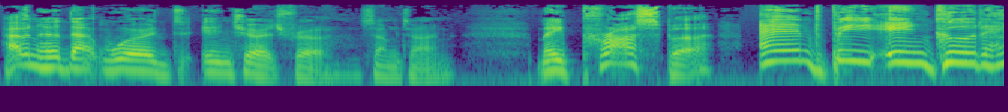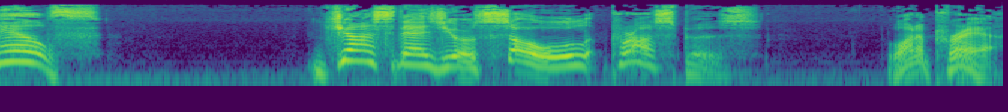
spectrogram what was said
Haven't heard that word in church for some time. May prosper and be in good health just as your soul prospers. What a prayer.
